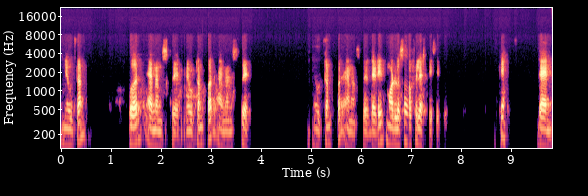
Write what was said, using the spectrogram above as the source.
Newton per mm square. Newton per mm square. Newton per mm square. That is modulus of elasticity. Okay. Then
